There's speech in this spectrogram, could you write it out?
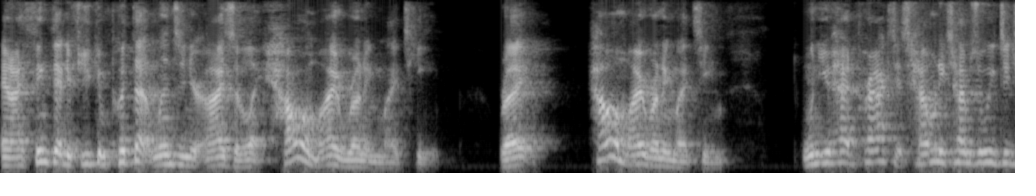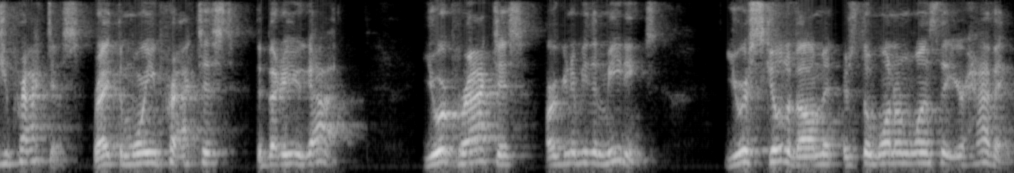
and I think that if you can put that lens in your eyes of like, how am I running my team, right? How am I running my team? When you had practice, how many times a week did you practice, right? The more you practiced, the better you got. Your practice are going to be the meetings. Your skill development is the one on ones that you're having.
